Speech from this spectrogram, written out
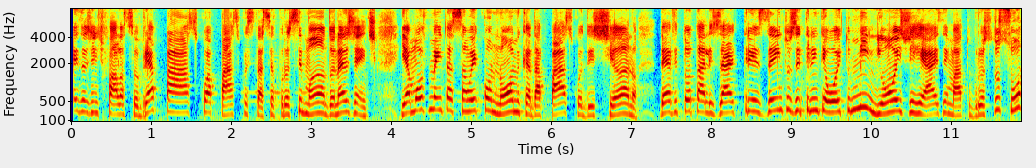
A gente fala sobre a Páscoa, a Páscoa está se aproximando, né, gente? E a movimentação econômica da Páscoa deste ano deve totalizar 338 milhões de reais em Mato Grosso do Sul,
